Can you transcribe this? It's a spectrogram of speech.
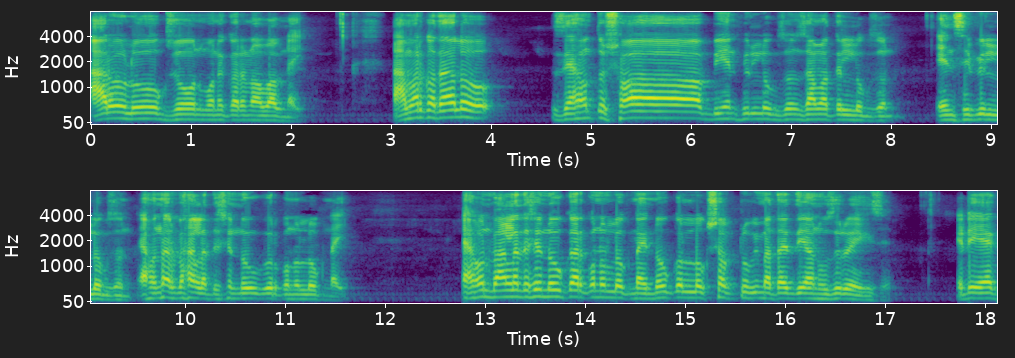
আরও লোকজন মনে করেন অভাব নাই। আমার কথা হলো যে এখন তো সব বিএনপির লোকজন, জামাতের লোকজন, এনসিপির লোকজন, এখন আর বাংলাদেশে নৌকোর কোনো লোক নাই। এখন বাংলাদেশে নৌকার কোনো লোক নাই, নৌকার লোক সব টুপি মাথায় দিয়ে হুজুর হয়ে গেছে। এটা এক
